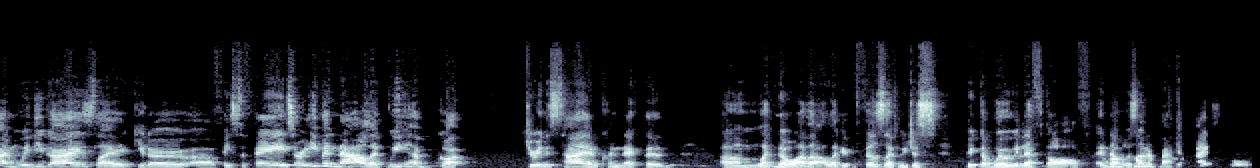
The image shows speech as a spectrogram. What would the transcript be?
I'm with you guys, like you know, uh, face to face, or even now, like we have got during this time connected um, like no other. Like it feels like we just picked up where we left off, and that was like back in high school.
